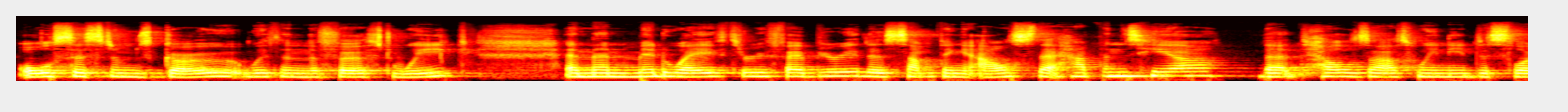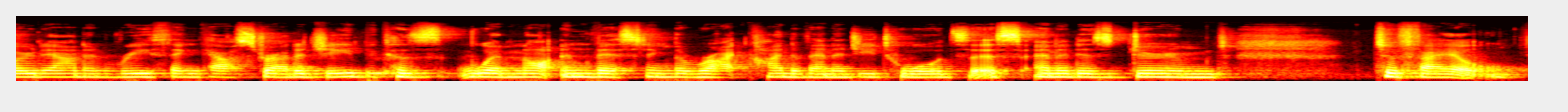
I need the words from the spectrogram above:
all systems go within the first week. And then midway through February, there's something else that happens here that tells us we need to slow down and rethink our strategy because we're not investing the right kind of energy towards this and it is doomed to fail.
